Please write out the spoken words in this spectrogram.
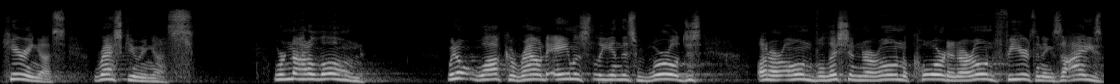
hearing us, rescuing us. We're not alone. We don't walk around aimlessly in this world just on our own volition and our own accord and our own fears and anxieties.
